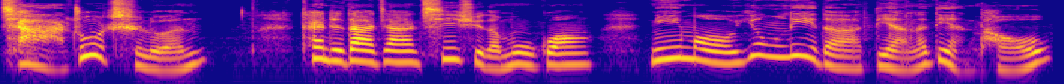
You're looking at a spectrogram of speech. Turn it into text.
卡住齿轮。看着大家期许的目光，尼莫用力的点了点头。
